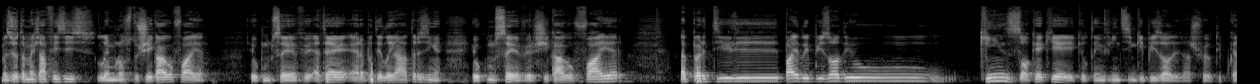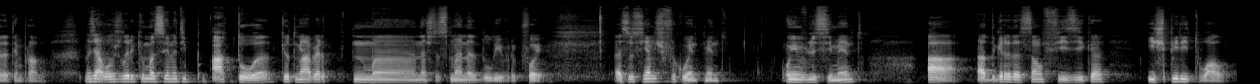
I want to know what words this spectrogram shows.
Mas eu também já fiz isso. Lembram-se do Chicago Fire. Eu comecei a ver, até era para ter ligado a trazinha. Eu comecei a ver Chicago Fire a partir pai, do episódio 15, ou o que é que é? Aquilo tem 25 episódios, acho eu, tipo, cada temporada. Mas já, vou-vos ler aqui uma cena, tipo, à toa, que eu tinha aberto numa, nesta semana do livro, que foi... Associamos frequentemente o envelhecimento à, à degradação física e espiritual.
